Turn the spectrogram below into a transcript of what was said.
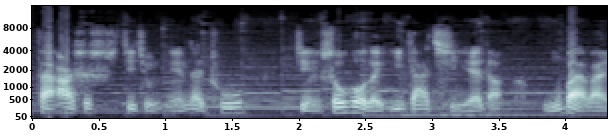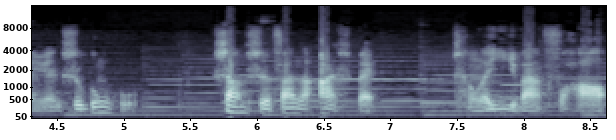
在二十世纪九十年代初，仅收购了一家企业的五百万元职工股，上市翻了二十倍，成了亿万富豪。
